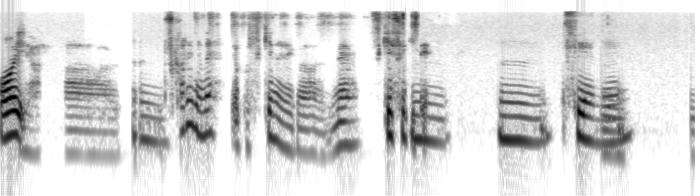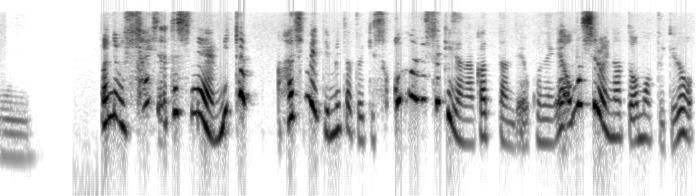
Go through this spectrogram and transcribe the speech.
はいい。やあうんー疲れるね。やっぱ好きな映画ね、好きすぎて。うん、うん、せやね。うんうんあでも最初私ね見た初めて見た時そこまで好きじゃなかったんだよこれいや面白いなと思ったけど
